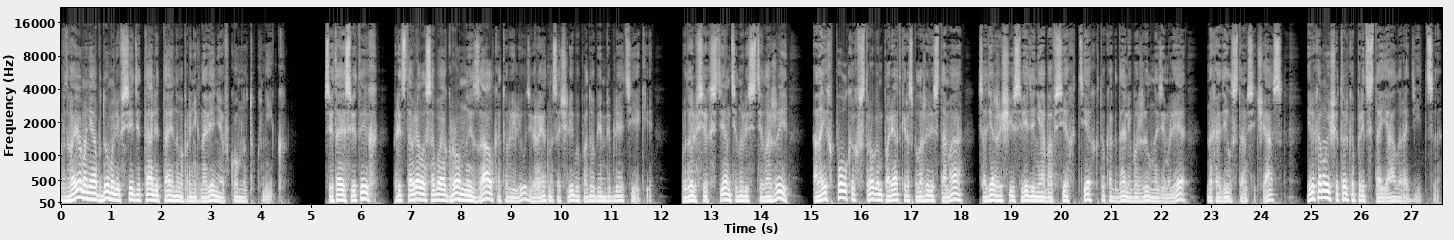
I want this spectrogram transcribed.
Вдвоем они обдумали все детали тайного проникновения в комнату книг. Святая святых представляла собой огромный зал, который люди, вероятно, сочли бы подобием библиотеки. Вдоль всех стен тянулись стеллажи, а на их полках в строгом порядке расположились тома, содержащие сведения обо всех тех, кто когда-либо жил на земле, находился там сейчас или кому еще только предстояло родиться.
